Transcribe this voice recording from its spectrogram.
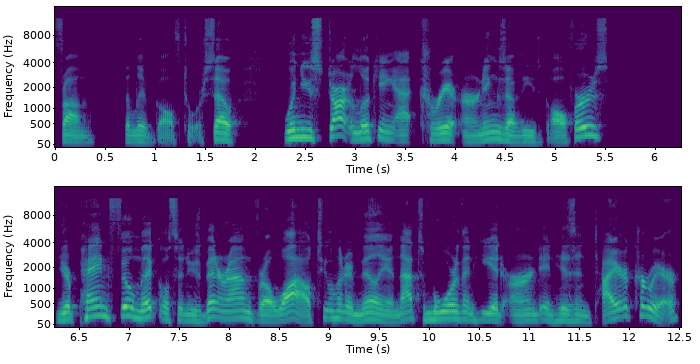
from the LIV Golf Tour. So when you start looking at career earnings of these golfers, You're paying Phil Mickelson, who's been around for a while, 200 million. That's more than he had earned in his entire career.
